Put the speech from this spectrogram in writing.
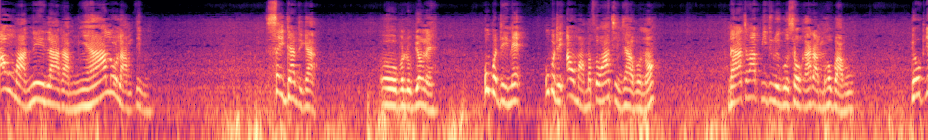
အောက်မှာနေလာတာများလို့လားမသိဘူးစိတ်ဓာတ်တွေကဟိုဘယ်လိုပြောလဲဥပဒေနဲ့ဥပဒေအောက်မှာမသွားချင်ကြဘူးနော်ဒါကကျွန်မပြည်သူတွေကိုစော်ကားတာမဟုတ်ပါဘူးပြောပြ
